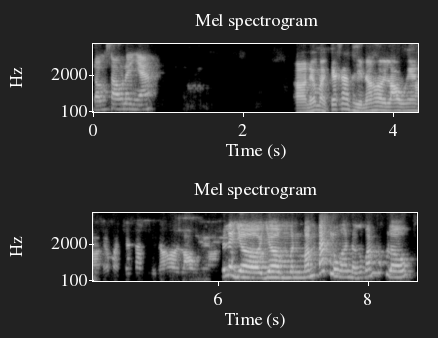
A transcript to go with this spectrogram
đoạn sau này nha. À nếu mà cắt á thì nó hơi lâu nha. Thế là giờ giờ mình bấm tắt luôn anh đừng có bấm nút lưu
